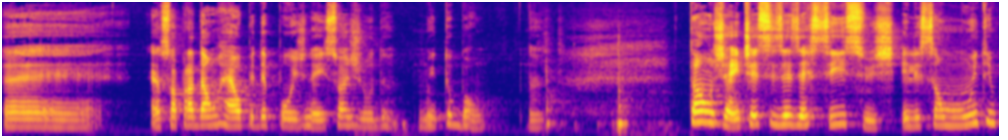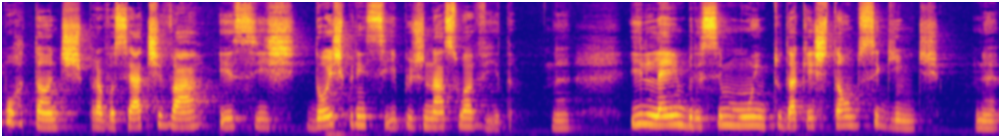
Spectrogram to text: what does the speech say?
é, é só para dar um help depois, né? Isso ajuda. Muito bom, né? Então, gente, esses exercícios, eles são muito importantes para você ativar esses dois princípios na sua vida, né? E lembre-se muito da questão do seguinte, né?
